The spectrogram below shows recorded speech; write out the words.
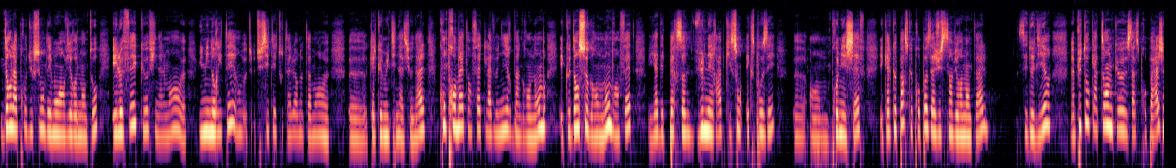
dans la production des mots environnementaux et le fait que finalement euh, une minorité, hein, tu, citais tout à l'heure notamment euh, euh, quelques multinationales, compromettent en fait l'avenir d'un grand nombre et que dans ce grand nombre en fait il y a des personnes vulnérables qui sont exposées en premier chef. Et quelque part ce que propose la justice environnementale c'est de dire, plutôt qu'attendre que ça se propage,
